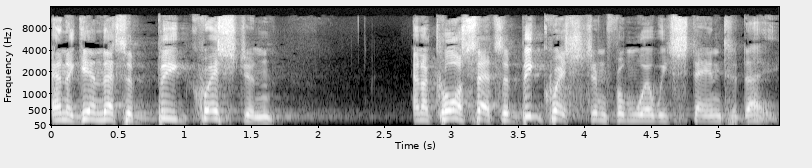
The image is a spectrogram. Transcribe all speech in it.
And again, that's a big question and of course, that's a big question from where we stand today.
